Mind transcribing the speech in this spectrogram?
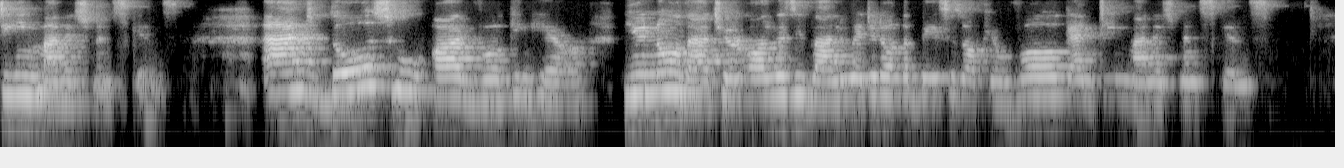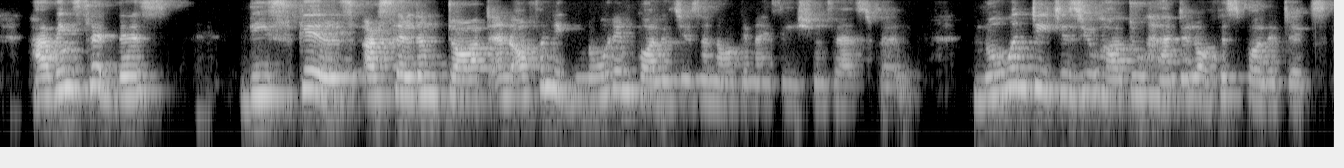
team management skills. And those who are working here, you know that you're always evaluated on the basis of your work and team management skills Having said this, these skills are seldom taught and often ignored in colleges and organizations as well. No one teaches you how to handle office politics.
